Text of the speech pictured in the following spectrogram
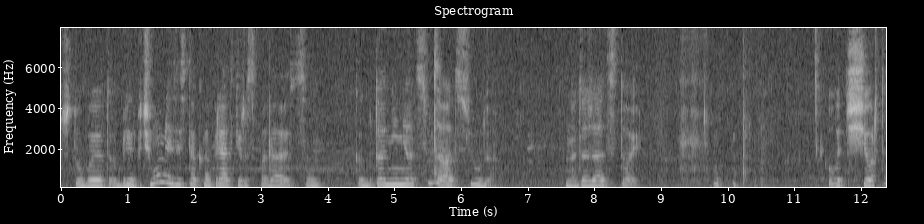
Чтобы это... Блин, почему у меня здесь так на прятки распадаются? Как будто они не отсюда, а отсюда. Но это же отстой. Какого черта?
